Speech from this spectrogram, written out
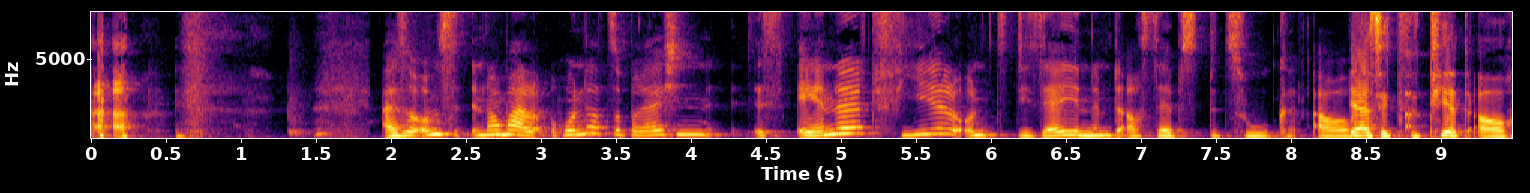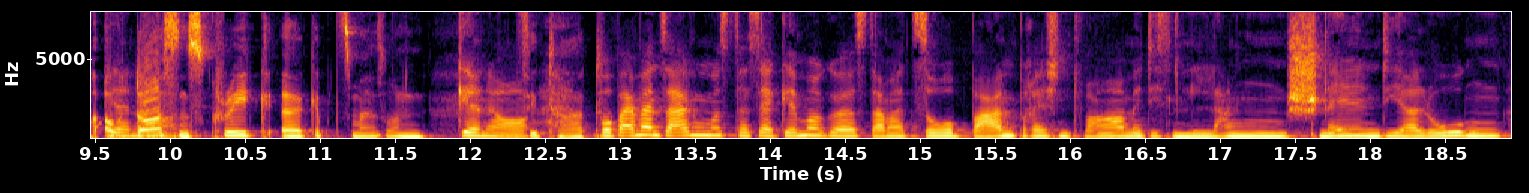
Also um es nochmal runterzubrechen, es ähnelt viel und die Serie nimmt auch Selbstbezug auf. Ja, sie zitiert auch. Auch genau. Dawson's Creek äh, gibt es mal so ein genau. Zitat. Wobei man sagen muss, dass ja Gilmore Girls damals so bahnbrechend war mit diesen langen, schnellen Dialogen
